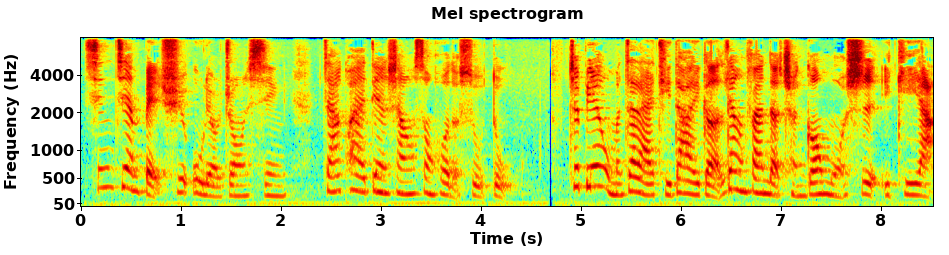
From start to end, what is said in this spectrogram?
新建北区物流中心，加快电商送货的速度。这边我们再来提到一个量贩的成功模式，IKEA。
